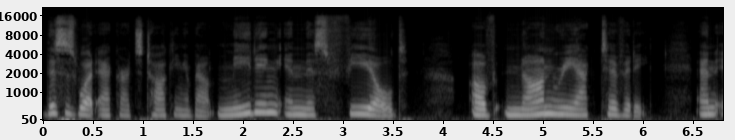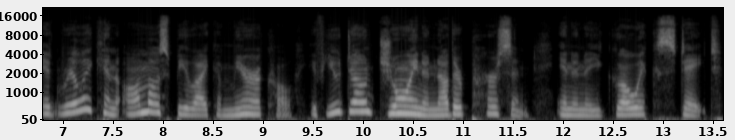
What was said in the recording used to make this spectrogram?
This is what Eckhart's talking about meeting in this field of non reactivity. And it really can almost be like a miracle if you don't join another person in an egoic state.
